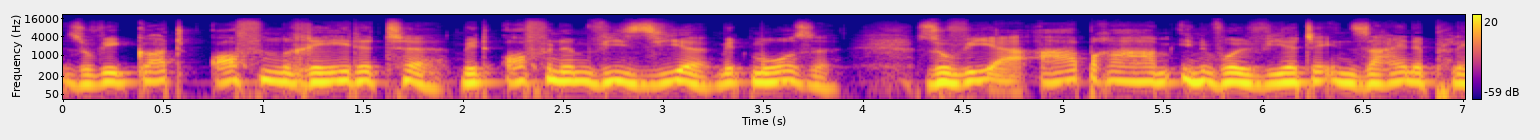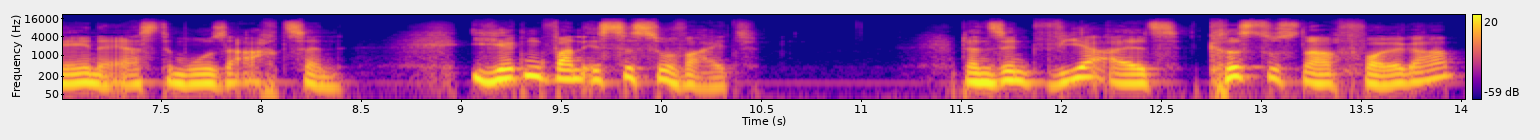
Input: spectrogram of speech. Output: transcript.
so wie Gott offen redete, mit offenem Visier mit Mose, so wie er Abraham involvierte in seine Pläne, 1. Mose 18. Irgendwann ist es soweit. Dann sind wir als Christusnachfolger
